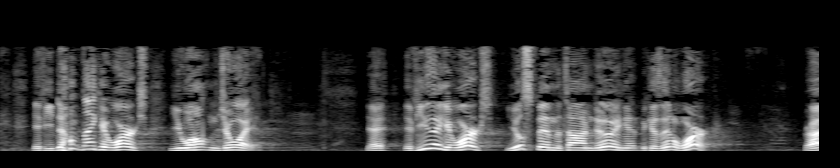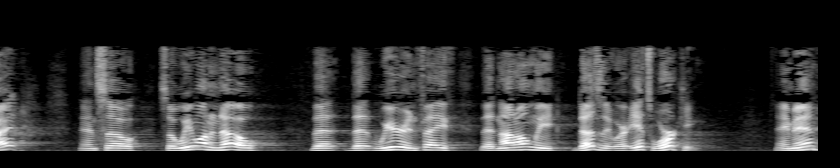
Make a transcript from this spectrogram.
if you don't think it works, you won't enjoy it. Yeah? If you think it works, you'll spend the time doing it because it'll work. Right? And so, so we want to know that, that we're in faith that not only does it work, it's working. Amen?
